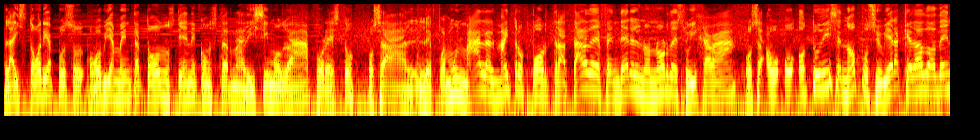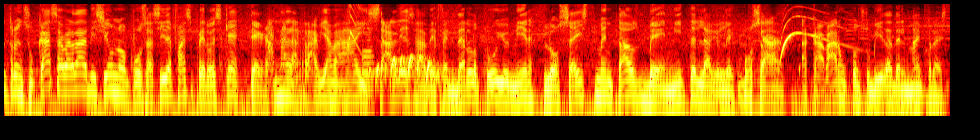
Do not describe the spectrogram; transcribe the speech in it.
La historia, pues obviamente a todos nos tiene consternadísimos, ¿verdad? Por esto. O sea, le fue muy mal al maestro por tratar de defender el honor de su hija, ¿verdad? O sea, o, tú dices, no, pues si hubiera quedado adentro en su casa, ¿verdad? Dice uno, pues así de fácil, pero es que te gana la rabia, va, y sales a defender lo tuyo. Y mira, los seis mentados Benítez, o sea, acabaron con su vida del maestro este.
